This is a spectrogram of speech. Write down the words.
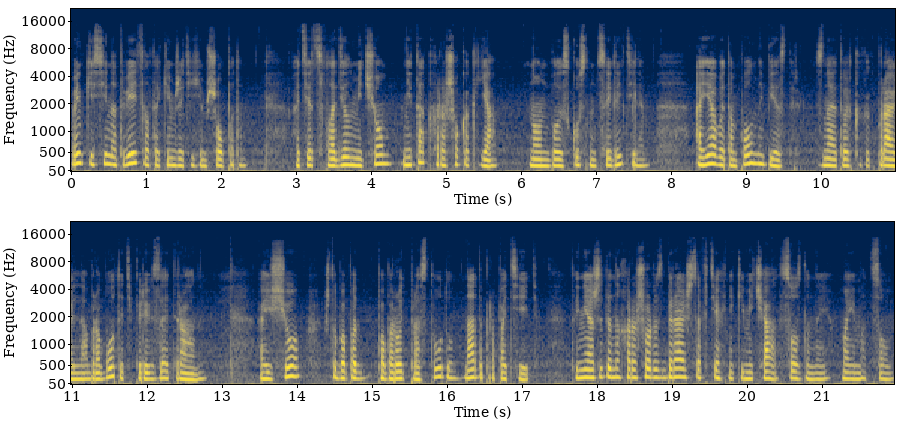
Вэнь Кисин ответил таким же тихим шепотом. Отец владел мечом не так хорошо, как я, но он был искусным целителем – а я в этом полный бездарь, знаю только, как правильно обработать и перевязать раны. А еще, чтобы побороть простуду, надо пропотеть. Ты неожиданно хорошо разбираешься в технике меча, созданной моим отцом.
